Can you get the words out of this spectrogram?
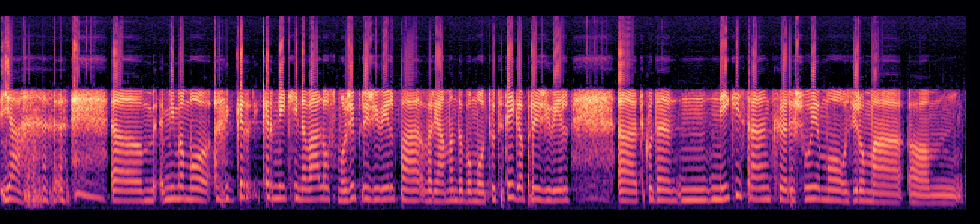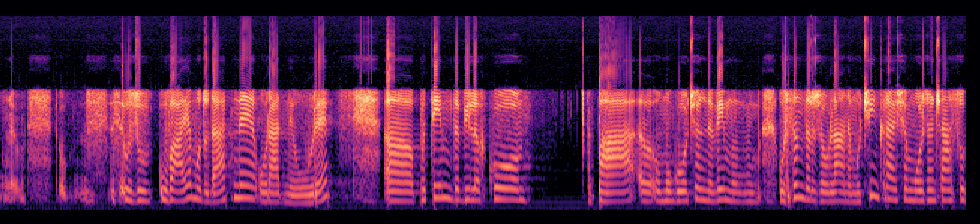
Ja, um, mi imamo kar, kar nekaj navalov, smo že preživeli, pa verjamem, da bomo tudi tega preživeli. Uh, tako da neki strank rešujemo oziroma um, uvajamo dodatne uradne ure, uh, potem, da bi lahko pa uh, omogočili, vem, vsem državljanom v čim krajšem možnem času,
